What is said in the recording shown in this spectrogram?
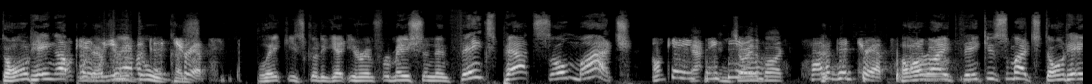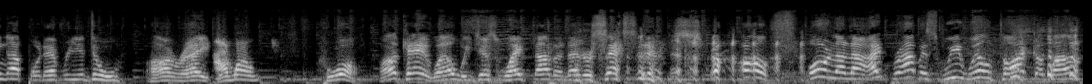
don't hang up Okay. whatever Well, you have do, a good trip. Blakey's going to get your information. And thanks, Pat, so much. Okay. Yeah, thank enjoy you. Enjoy the book. Have a good trip. All right, thank you so much. Don't hang up whatever you do. All right. I won't. Cool. Okay, well, we just wiped out another section of the show. Oh, la la. I promise we will talk about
